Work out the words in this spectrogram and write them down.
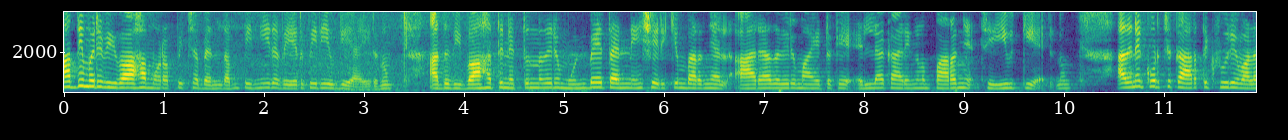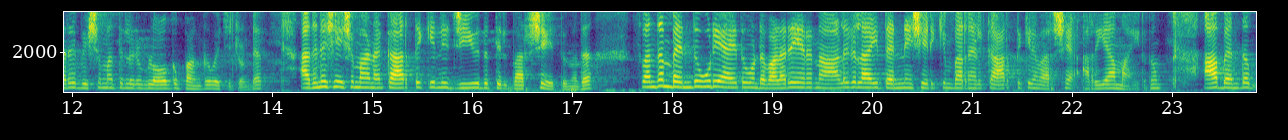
ആദ്യം ഒരു വിവാഹം ഉറപ്പിച്ച ബന്ധം പിന്നീട് വേർപിരിയുകയായിരുന്നു. അത് വിവാഹത്തിനെത്തുന്നതിന് മുൻപേ തന്നെ ശരിക്കും പറഞ്ഞാൽ ആരാധകരുമായിട്ടൊക്കെ എല്ലാ കാര്യങ്ങളും പറഞ്ഞ് ചെയ്യിക്കുകയായിരുന്നു. അതിനെക്കുറിച്ച് കാർത്തിക് സൂര്യ വളരെ വിഷമത്തിലൊരു വ്ളോഗ് പങ്കുവച്ചിട്ടുണ്ട്. അതിനുശേഷമാണ് കാർത്തിക്കിന്റെ ജീവിതത്തിൽ വർഷ എത്തുന്നത് സ്വന്തം ബന്ധു കൂടി ആയതുകൊണ്ട് വളരെയേറെ നാളുകളായി തന്നെ ശരിക്കും പറഞ്ഞാൽ കാർത്തിക്കിന് വർഷ അറിയാമായിരുന്നു. ആ ബന്ധം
